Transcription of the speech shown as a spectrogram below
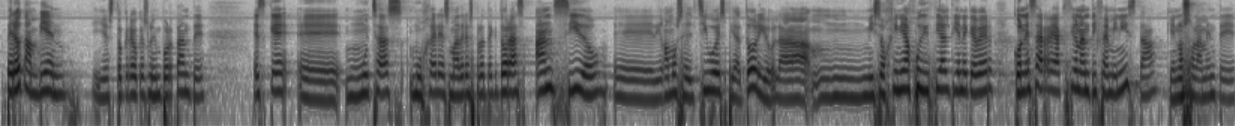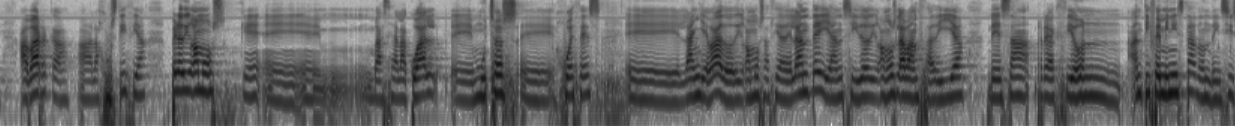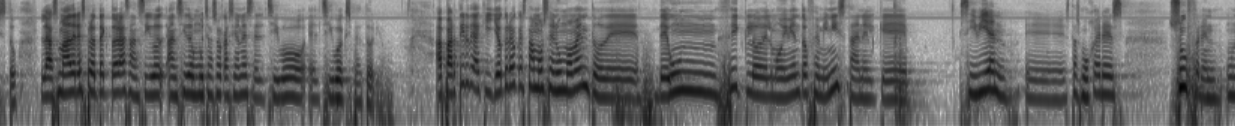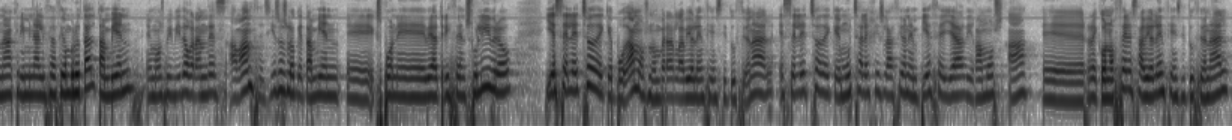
pero también, y esto creo que es lo importante, es que eh, muchas mujeres madres protectoras han sido, eh, digamos, el chivo expiatorio. La mm, misoginia judicial tiene que ver con esa reacción antifeminista, que no solamente abarca a la justicia, pero digamos que eh, base a la cual muchos jueces la han llevado, digamos, hacia adelante y han sido, digamos, la avanzadilla de esa reacción antifeminista donde, insisto, las madres protectoras han sido, han sido en muchas ocasiones el chivo, el chivo expiatorio. A partir de aquí, yo creo que estamos en un momento de, un ciclo del movimiento feminista en el que, si bien eh, estas mujeres sufren una criminalización brutal, también hemos vivido grandes avances y eso es lo que también eh, expone Beatriz en su libro y es el hecho de que podamos nombrar la violencia institucional, es el hecho de que mucha legislación empiece ya, digamos, a eh, reconocer esa violencia institucional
